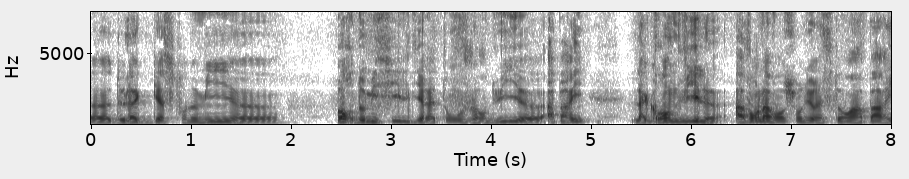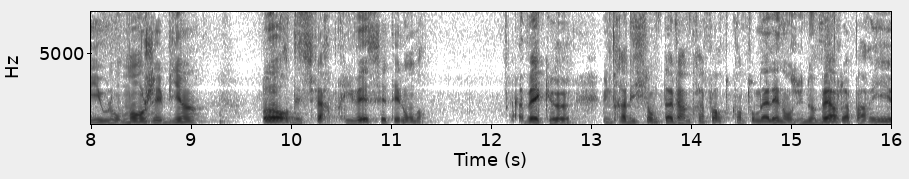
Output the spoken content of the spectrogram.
euh, de la gastronomie hors domicile, dirait-on aujourd'hui, à Paris. La grande ville, avant l'invention du restaurant à Paris, où l'on mangeait bien hors des sphères privées, c'était Londres, avec une tradition de taverne très forte. Quand on allait dans une auberge à Paris,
